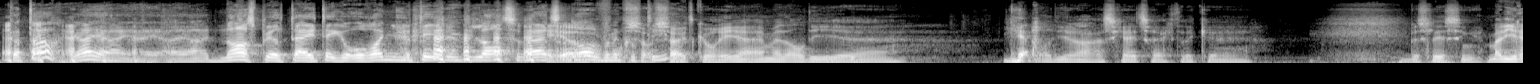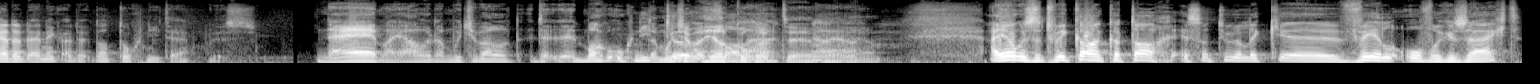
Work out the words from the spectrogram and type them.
Qatar, ja, ja, ja, ja, ja. Naspeeltijd tegen Oranje meteen in die laatste wedstrijd. Ja, al van of. Zuid-Korea, hè, met al die, eh, al die rare scheidsrechtelijke beslissingen. Maar die redden uiteindelijk dan toch niet, hè. Dus Nee, maar ja, dan moet je wel... Het mag ook niet dan moet je wel te heel corrupt eh, Ja, ja. En jongens, het WK in Qatar is natuurlijk eh, veel over gezegd.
